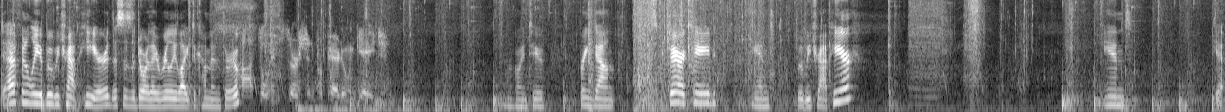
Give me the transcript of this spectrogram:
Definitely a booby trap here. This is a door they really like to come in through. Prepare to engage. We're going to bring down this barricade and booby trap here. And get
